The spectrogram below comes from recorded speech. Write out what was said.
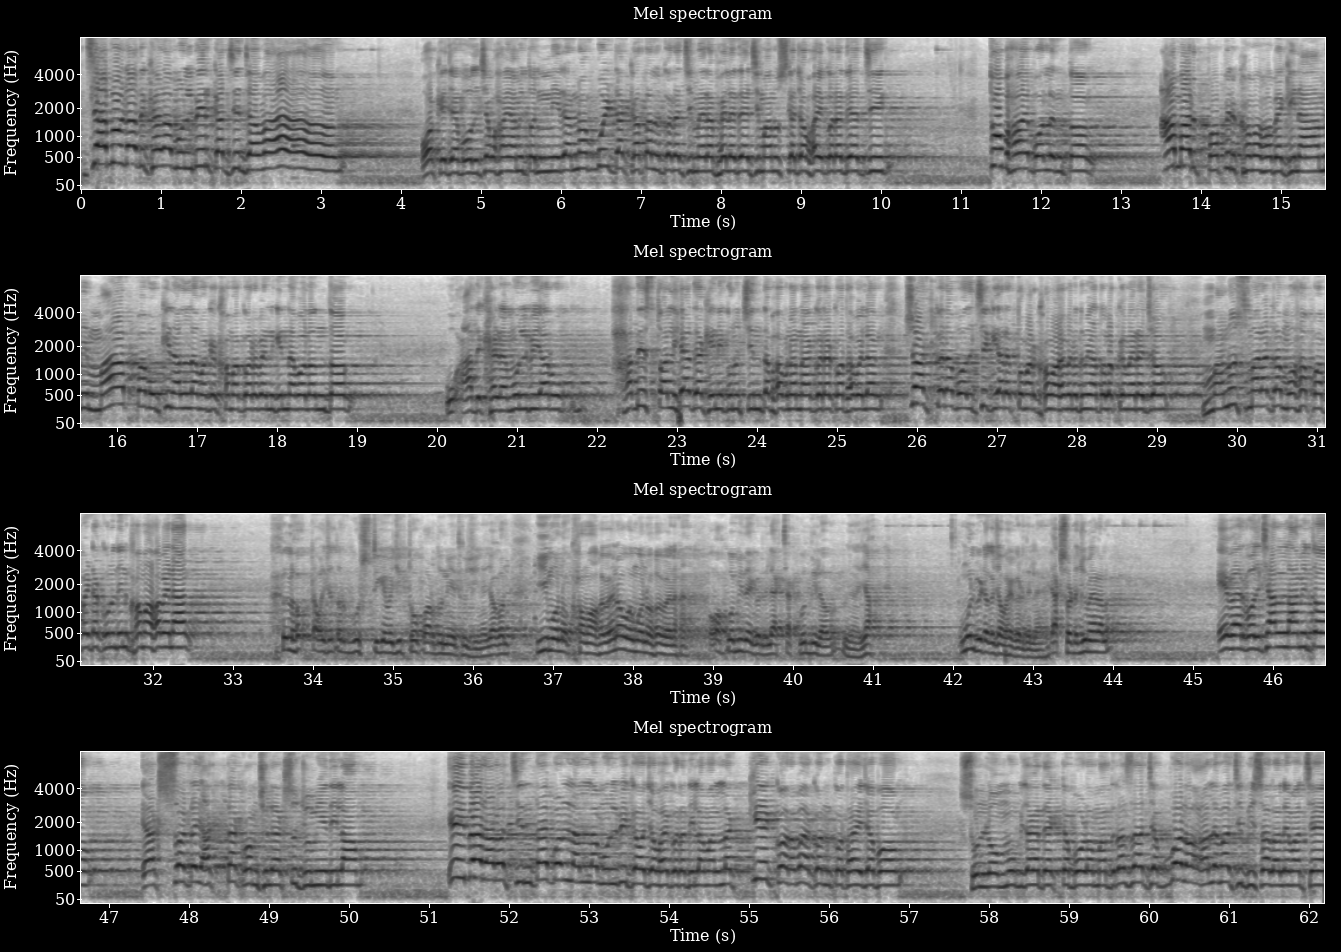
যেমন না খেড়া মুলবির কাছে যাওয়া ওকে যে বলছে, ভাই, আমি তো নিরানব্বইটা কাতাল করেছি, মেরে ফেলে দিয়েছি, মানুষকে জবাই করে দিয়েছি। তো ভাই, বলেন তো, আমার পাপের ক্ষমা হবে কিনা? আমি মাপ পাবো কিনা? আল্লাহ আমাকে ক্ষমা করবেন কিনা বলেন তো? ও আধ খেড়া মুলবি আর ও হাদিস তলিয়া দেখেনি, কোনো চিন্তা ভাবনা না করে কথা বললাম। চট করে বলছে কি, আরে তোমার ক্ষমা হবে না, তুমি এত লোককে মেরেছ। মানুষ মারাটা মহাপাপ, এটা কোনোদিন ক্ষমা হবে না। লোকটা বলছে, তোর গোষ্ঠীকে বেশি তো পর্দ নিয়ে থুছি না, যখন ই মনো ক্ষমা হবে না ওই মনো হবে না। ও কবিতাই করে দিলে, এক চাকু দিল যা, মূলবিটাকে জবাই করে দিলে, একশোটা জমে গেল। এবার বলছে, আল্লাহ, আমি তো একশোটাই একটা কম ছিল, একশো জমিয়ে দিলাম। এইবার আরও চিন্তায় পড়ল আল্লাহ মুলবিকেও জবাই করে দিলাম, আল্লাহ কে করব এখন, কোথায় যাব? শুনলো, মুখ জায়গাতে একটা বড় মাদ্রাসা আছে, বড় আলেম আছে, বিশাল আলেম আছে।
